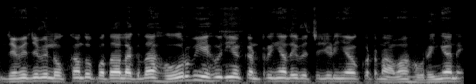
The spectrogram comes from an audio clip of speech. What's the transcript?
ਜਿਵੇਂ ਜਿਵੇਂ ਲੋਕਾਂ ਤੋਂ ਪਤਾ ਲੱਗਦਾ ਹੋਰ ਵੀ ਇਹੋ ਜਿਹੀਆਂ ਕੰਟਰੀਆਂ ਦੇ ਵਿੱਚ ਜਿਹੜੀਆਂ ਉਹ ਘਟਨਾਵਾਂ ਹੋ ਰਹੀਆਂ ਨੇ।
